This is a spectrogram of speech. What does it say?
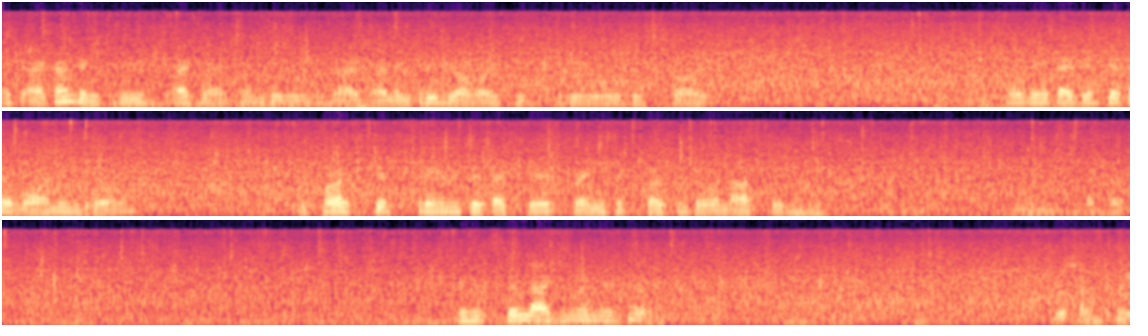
Okay, I can't increase. Actually, I can do that. I'll increase your voice through Discord. Oh wait, I did get a warning, bro. It says skip frames detected 26% over last two minutes. Hmm, that's. Is it still lagging on YouTube? Do something.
